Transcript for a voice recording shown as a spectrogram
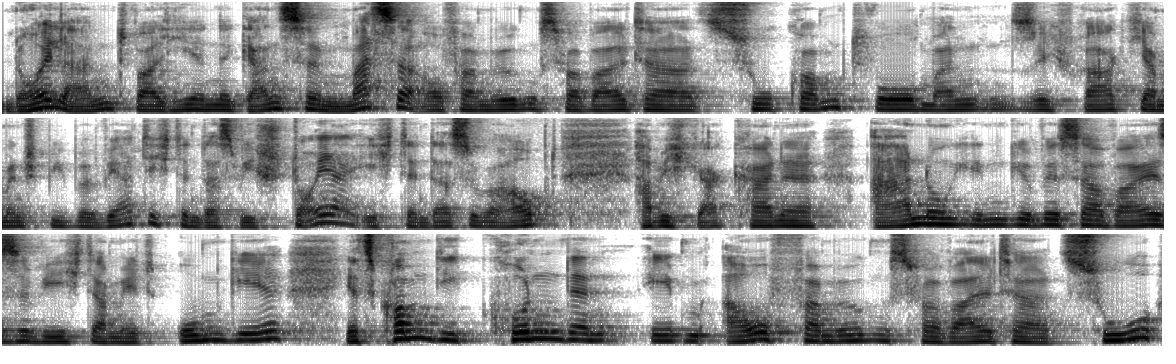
Neuland, weil hier eine ganze Masse auf Vermögensverwalter zukommt, wo man sich fragt, ja Mensch, wie bewerte ich denn das? Wie steuere ich denn das überhaupt? Habe ich gar keine Ahnung in gewisser Weise, wie ich damit umgehe. Jetzt kommen die Kunden eben auf Vermögensverwalter zu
